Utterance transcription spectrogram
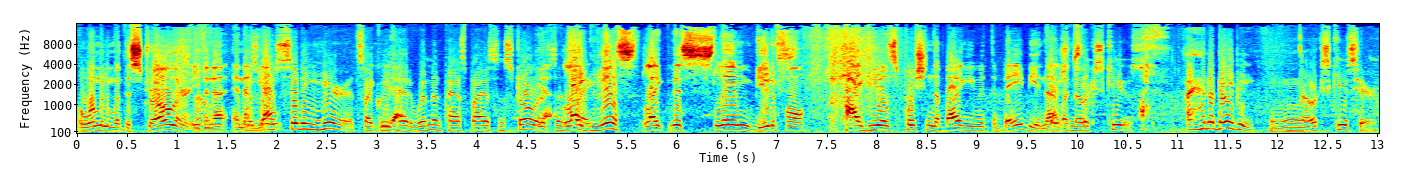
a woman with a stroller, even a, and a As young, we're sitting here, it's like we've Yeah. had women pass by us in strollers. yeah, it's like, this, like this slim, beautiful, high heels pushing the buggy with the baby, and that There's looks no like, excuse. I had a baby. No excuse here.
